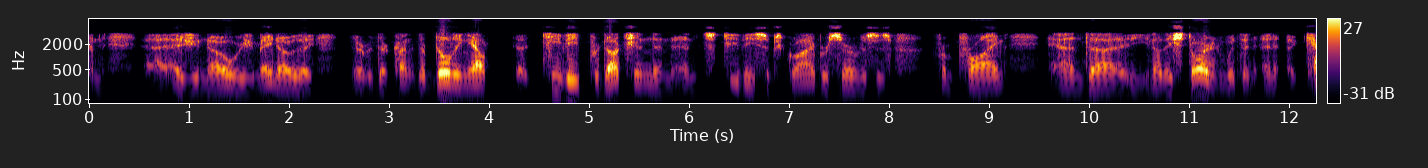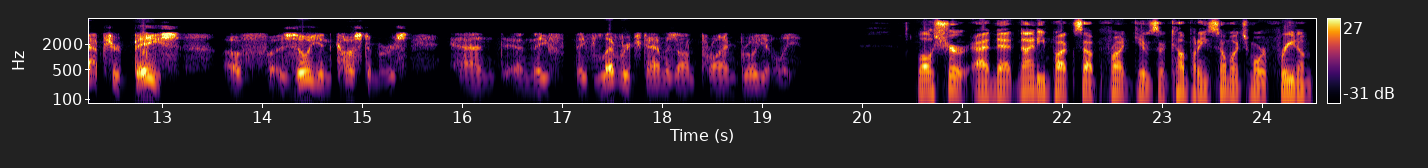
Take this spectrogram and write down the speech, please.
And uh, as you know, or you may know, they they're they're kind of they're building out TV production and and TV subscriber services from Prime, and uh, you know they started with an, an, a captured base of a zillion customers, and and they've they've leveraged Amazon Prime brilliantly. Well, sure, and that ninety bucks up front gives a company so much more freedom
